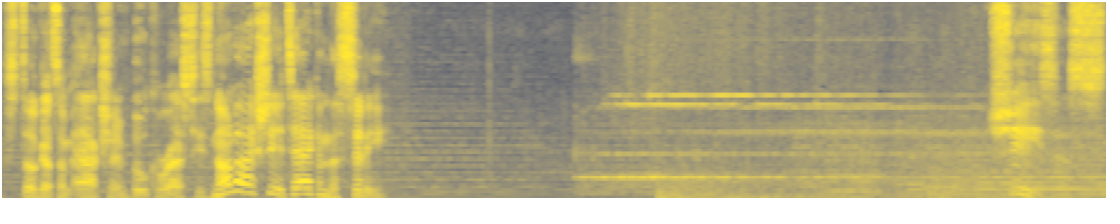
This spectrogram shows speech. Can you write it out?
Still got some action in Bucharest. He's not actually attacking the city. Jesus.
